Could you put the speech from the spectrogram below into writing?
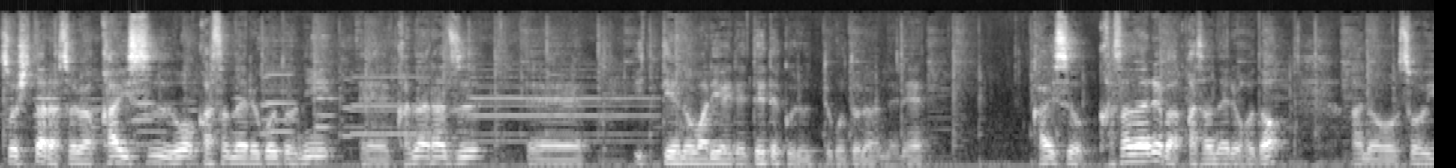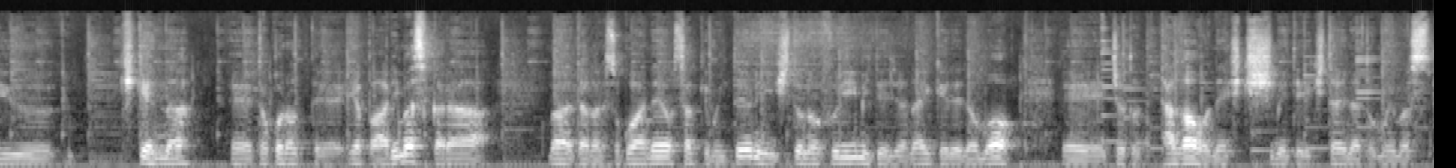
そしたらそれは回数を重ねるごとに、えー、必ず、えー、一定の割合で出てくるってことなんでね。回数を重ねれば重ねるほどあのそういう危険な、え、ところってやっぱありますからまあだからそこはねさっきも言ったように人の振り見てじゃないけれども、えー、ちょっとタガをね引き締めていきたいなと思います。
